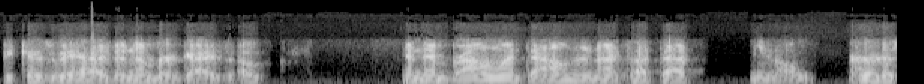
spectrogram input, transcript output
because we had a number of guys out, and then Brown went down, and I thought that you know hurt us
